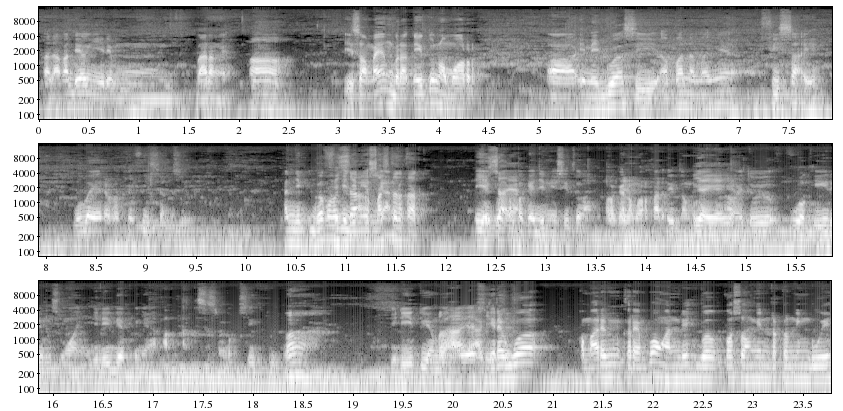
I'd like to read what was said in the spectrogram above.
karena kan dia ngirim barang ya Ah, Ya, sama yang beratnya itu nomor uh, ini gua sih apa namanya visa ya gue bayarnya pakai visa sih kan gua pakai jenis kan Mastercard. Iya Visa gua ya? pakai jenis itu kan pakai Oke. nomor kartu itu Iya, iya, Nah, iya. itu gua kirim semuanya jadi dia punya akses untuk situ Wah, jadi itu yang Bahaya bahaya akhirnya gua kemarin kerempongan deh gua kosongin rekening gue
